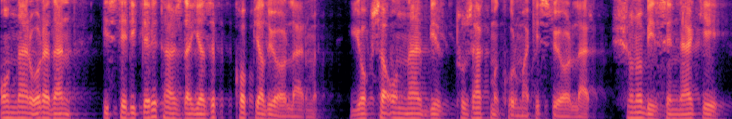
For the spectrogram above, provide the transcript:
onlar oradan istedikleri tarzda yazıp kopyalıyorlar mı? Yoksa onlar bir tuzak mı kurmak istiyorlar? Şunu bilsinler ki,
